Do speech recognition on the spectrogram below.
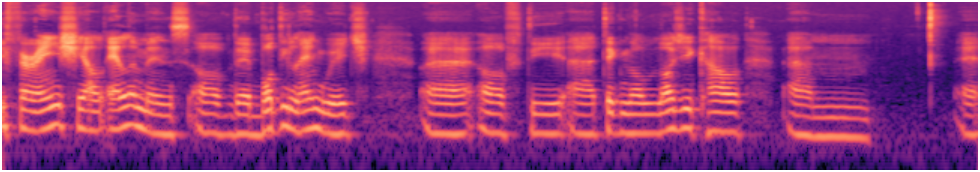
differential elements of the body language uh, of the uh, technological um, uh,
